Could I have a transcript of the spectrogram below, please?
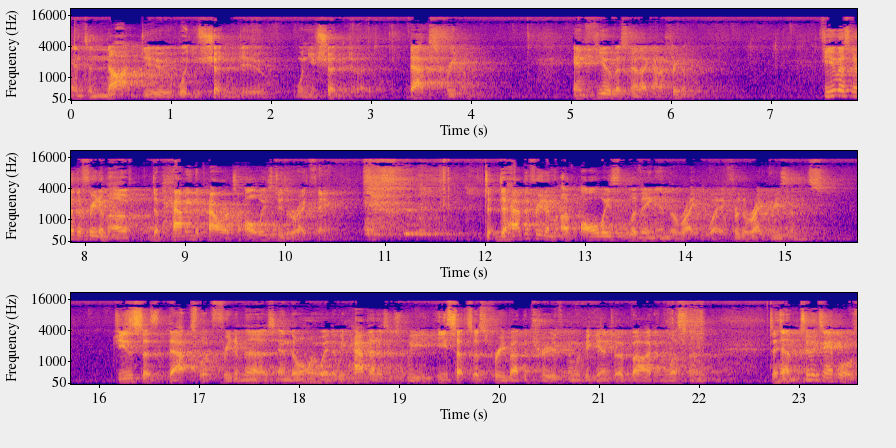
and to not do what you shouldn't do when you shouldn't do it. That's freedom. And few of us know that kind of freedom. Few of us know the freedom of the, having the power to always do the right thing. To, to have the freedom of always living in the right way for the right reasons. Jesus says that's what freedom is, and the only way that we have that is, is we he sets us free by the truth, and we begin to abide and listen to him. Two examples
